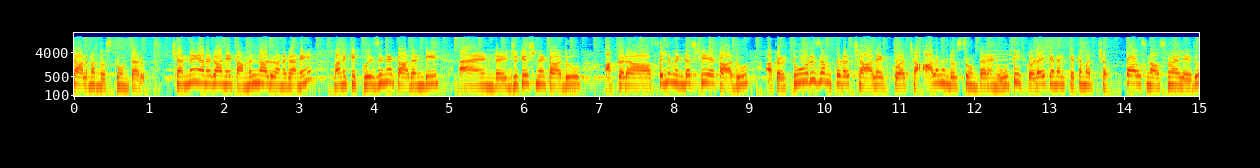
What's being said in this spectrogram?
చాలా మంది వస్తూ ఉంటారు. చెన్నై అనగానే తమిళనాడు అనగానే మనకి క్విజినే కాదండి అండ్ ఎడ్యుకేషనే కాదు అక్కడ ఫిలిం ఇండస్ట్రీయే కాదు అక్కడ టూరిజం కూడా చాలా ఎక్కువ చాలామంది వస్తూ ఉంటారు. అండ్ ఊటీ కొడైకెనాల్కి అయితే మరి చెప్పాల్సిన అవసరమే లేదు.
